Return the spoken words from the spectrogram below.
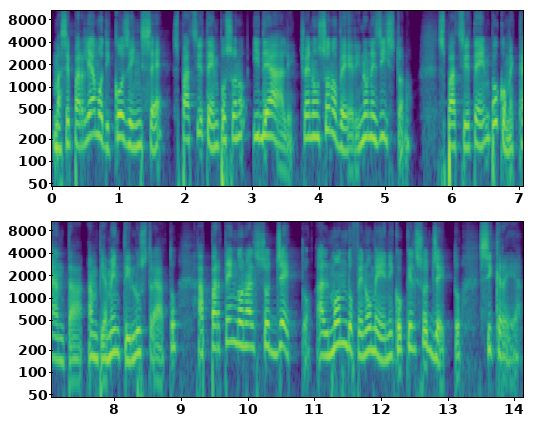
Ma se parliamo di cose in sé, spazio e tempo sono ideali, cioè non sono veri, non esistono. Spazio e tempo, come Kant ha ampiamente illustrato, appartengono al soggetto, al mondo fenomenico che il soggetto si crea.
